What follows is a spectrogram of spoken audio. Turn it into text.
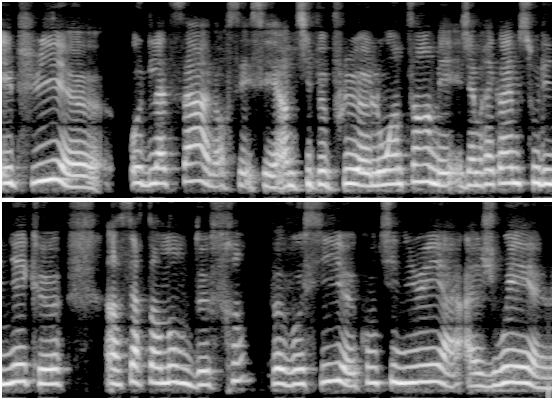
Et puis, au-delà de ça, alors c'est un petit peu plus euh, lointain, mais j'aimerais quand même souligner que un certain nombre de freins peuvent aussi euh, continuer à, jouer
